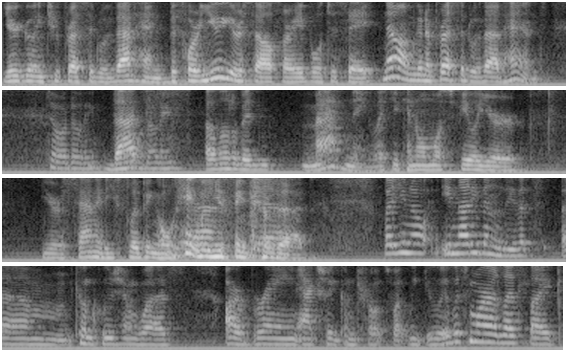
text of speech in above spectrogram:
you're going to press it with that hand before you yourself are able to say no, I'm going to press it with that hand. totally That's totally. a little bit maddening. Like you can almost feel your your sanity slipping away when you think of that. But you know, not even Libet's um, conclusion was our brain actually controls what we do. It was more or less like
